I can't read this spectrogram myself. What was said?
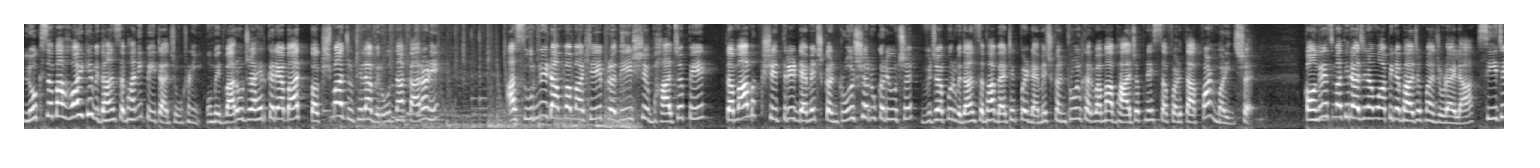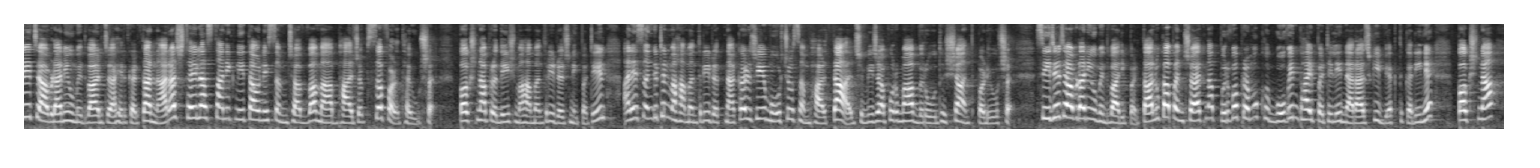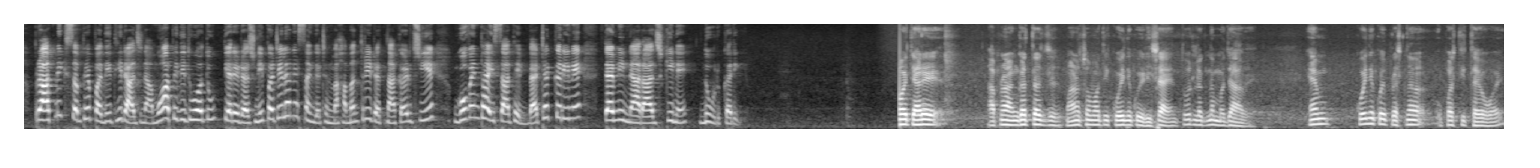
લોકસભા હોય કે વિધાનસભાની પેટા ચૂંટણી? ઉમેદવારો જાહેર કર્યા બાદ પક્ષમાં જૂઠેલા વિરોધના કારણે આ સૂરને ડામવા માટે પ્રદેશ ભાજપે તમામ ક્ષેત્રે ડેમેજ કંટ્રોલ શરૂ કર્યું છે. વિજાપુર વિધાનસભા બેઠક પર ડેમેજ કંટ્રોલ કરવામાં ભાજપને સફળતા પણ મળી છે. કોંગ્રેસમાંથી રાજીનામું આપીને ભાજપમાં જોડાયેલા સીજે ચાવડાને ઉમેદવાર જાહેર કરતા નારાજ થયેલા સ્થાનિક નેતાઓને સમજાવવામાં ભાજપ સફળ થયું છે. પક્ષના પ્રદેશ મહામંત્રી રજની પટેલ અને સંગઠન મહામંત્રી રત્નાકરજીએ મોરચો સંભાળતા જ વિજાપુરમાં વિરોધ શાંત પડ્યો છે. સીજે ચાવડાની ઉમેદવારી પર તાલુકા પંચાયતના પૂર્વ પ્રમુખ ગોવિંદભાઈ પટેલે નારાજગી વ્યક્ત કરીને પક્ષના પ્રાથમિક સભ્ય પદેથી રાજીનામું આપી દીધું હતું. ત્યારે રજની પટેલ અને સંગઠન મહામંત્રી રત્નાકરજીએ ગોવિંદભાઈ સાથે બેઠક કરીને તેમની નારાજગીને દૂર કરી. ત્યારે આપણા અંગત જ માણસોમાંથી કોઈને કોઈ રિસાય તો જ લગ્ન મજા આવે. એમ કોઈને કોઈ પ્રશ્ન ઉપસ્થિત થયો હોય,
